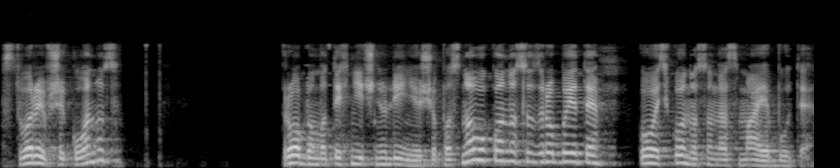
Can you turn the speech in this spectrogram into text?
Створивши конус, робимо технічну лінію, щоб основу конусу зробити. Ось конус у нас має бути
